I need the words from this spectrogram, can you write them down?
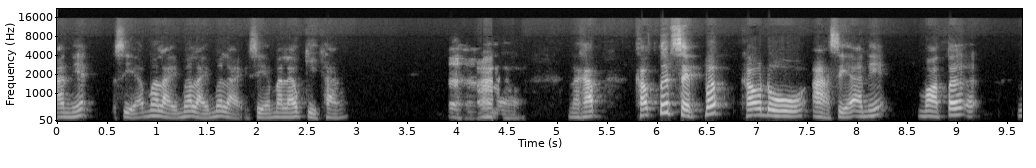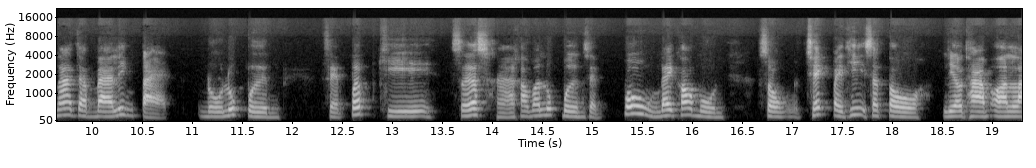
อันเนี้ยเสียเมื่อไหร่เมื่อไหร่เมื่อไหร่เสียมาแล้วกี่ครั้งอ่านะครับเขาตึ๊ดเสร็จปุ๊บเขาดูอ่าเสียอันนี้มอเตอร์น่าจะแบริ่งแตกดูลูกปืน เสร็จปุ๊บ key search หาคำว่าลูกปืนเสร็จปุ๊บได้ข้อมูล ส่งเช็คไปที่ store real-time ออนไล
